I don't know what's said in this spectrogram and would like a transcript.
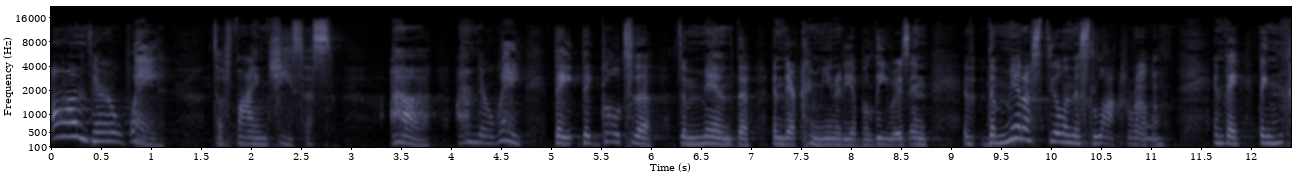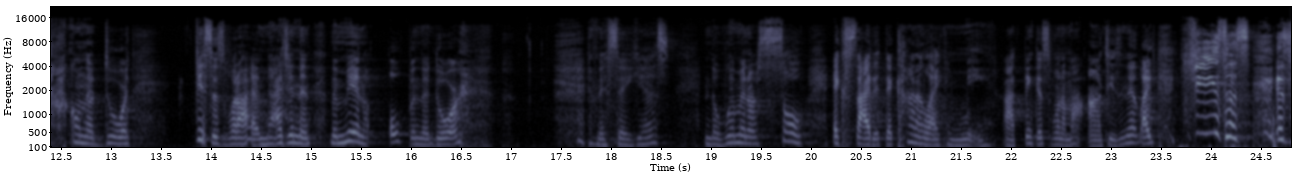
on their way to find Jesus. Ah, on their way, they, they go to the, the men the, in their community of believers, and the men are still in this locked room, and they, they knock on the door. This is what I imagine, and the men open the door, and they say yes, and the women are so excited. They're kind of like me. I think it's one of my aunties. And they're like, Jesus is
